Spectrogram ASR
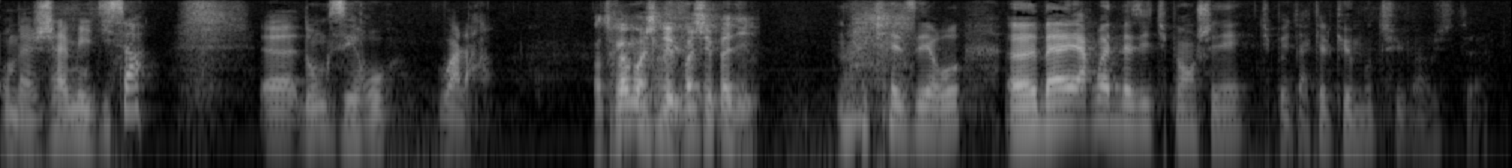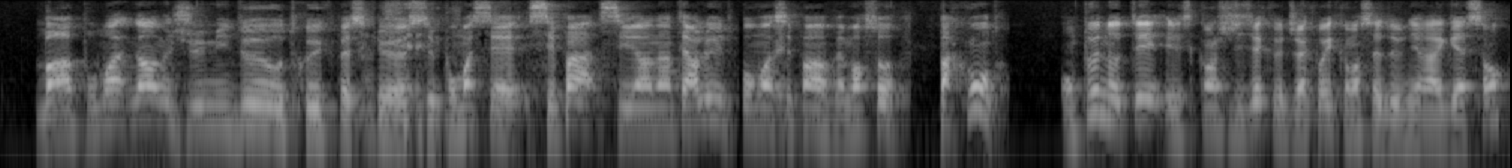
On n'a jamais dit ça. Euh, donc zéro, voilà. En tout cas, moi, je l'ai, moi, j'ai pas dit. Ok, zéro. Euh, bah, Erwan, vas-y, tu peux enchaîner. Tu peux dire quelques mots dessus. hein, juste. Bah pour moi, non mais j'ai mis deux au truc parce que c'est pour moi c'est c'est pas c'est un interlude pour moi c'est pas un vrai morceau. Par contre, on peut noter et quand je disais que Jack White commence à devenir agaçant,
